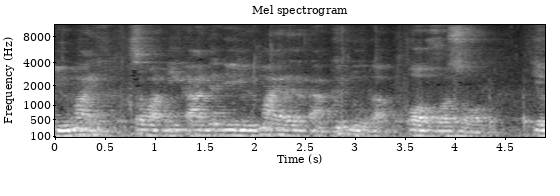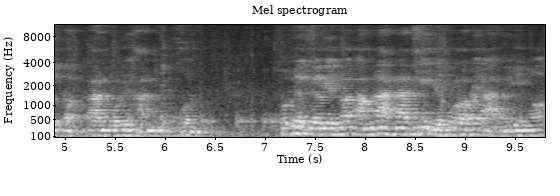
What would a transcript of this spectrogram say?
หรือไม่ สวัสดิการจะดีหรือไม่อะไรต่างๆขึ้นอยู่กับกฟสเกี่ยวกับการบริหารบุคคลผมอยากจะเรียนว่าอำนาจหน้าที่เดี๋ยวพวกเราไปอ่านเอาเองเนาะ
